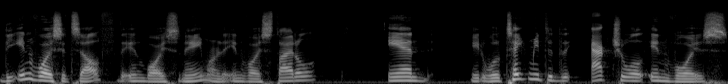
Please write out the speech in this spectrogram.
the invoice itself, the invoice name or the invoice title and it will take me to the actual invoice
